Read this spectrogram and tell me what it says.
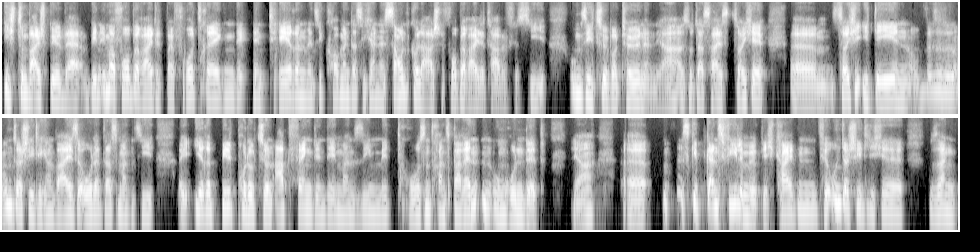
ich zum Beispiel bin immer vorbereitet bei Vorträgen den Tären, wenn sie kommen, dass ich eine Soundcollage vorbereitet habe für sie, um sie zu übertönen. Ja, also das heißt, solche, ähm, solche Ideen in unterschiedlicher Weise oder dass man sie äh, ihre Bildproduktion abfängt, indem man sie mit großen Transparenten umrundet. Ja, äh, es gibt ganz viele Möglichkeiten für unterschiedliche sozusagen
